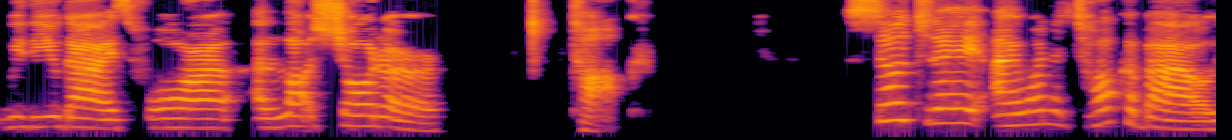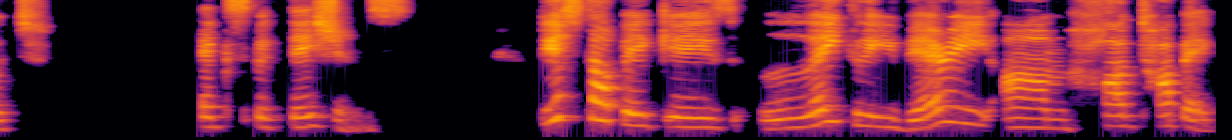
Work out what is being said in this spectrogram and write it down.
with you guys for a lot shorter talk. So today I want to talk about expectations. This topic is lately very um hot topic.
